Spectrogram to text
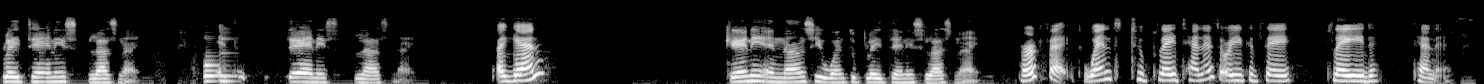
play tennis last night. Go to tennis last night. Again? Kenny and Nancy went to play tennis last night. Perfect. Went to play tennis, or you could say played tennis.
